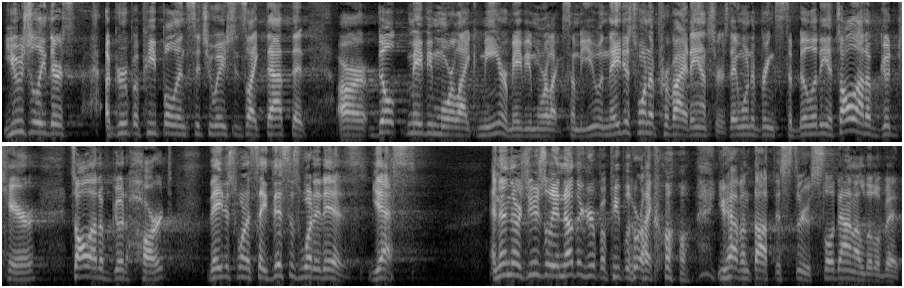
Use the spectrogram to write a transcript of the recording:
Usually, there's a group of people in situations like that that are built maybe more like me or maybe more like some of you, and they just want to provide answers. They want to bring stability. It's all out of good care, it's all out of good heart. They just want to say, This is what it is. Yes. And then there's usually another group of people who are like, Oh, you haven't thought this through. Slow down a little bit.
